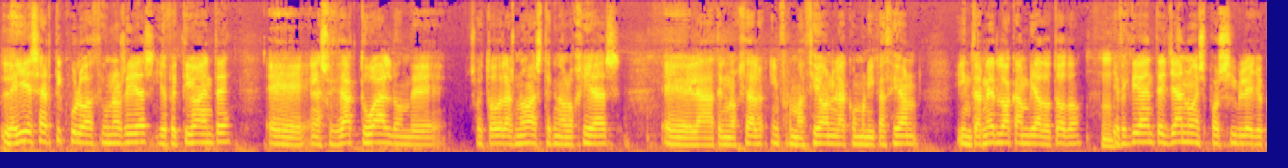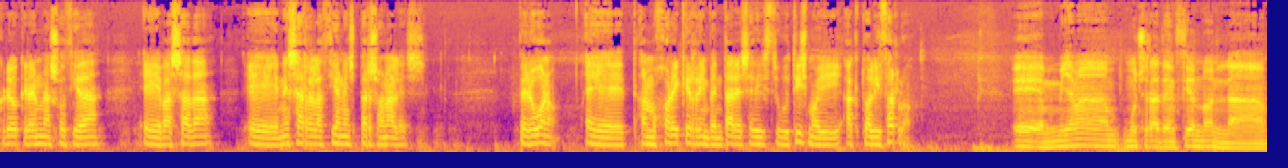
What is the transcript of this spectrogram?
Leí ese artículo hace unos días y efectivamente eh, en la sociedad actual donde sobre todo las nuevas tecnologías, eh, la tecnología de la información, la comunicación, Internet lo ha cambiado todo Mm. y efectivamente ya no es posible, yo creo, crear una sociedad eh, basada eh, en esas relaciones personales. Pero bueno, eh, a lo mejor hay que reinventar ese distributismo y actualizarlo. A mí me llama mucho la atención, ¿no? En la,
